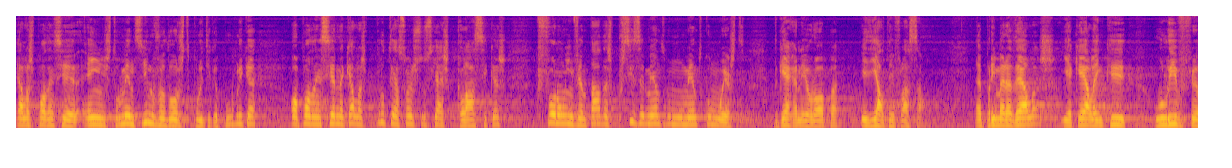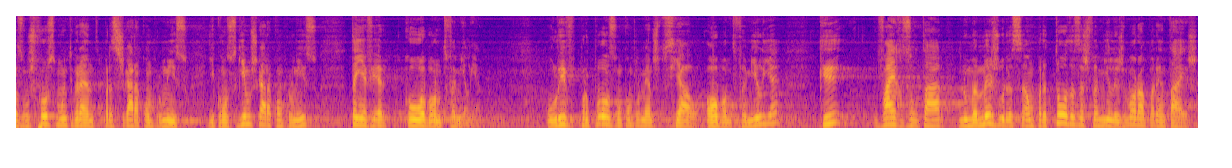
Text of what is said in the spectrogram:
elas podem ser em instrumentos inovadores de política pública ou podem ser naquelas proteções sociais clássicas que foram inventadas precisamente num momento como este, de guerra na Europa e de alta inflação. A primeira delas, e aquela em que o LIVRE fez um esforço muito grande para chegar a compromisso e conseguimos chegar a compromisso, tem a ver com o abono de família. O LIVRE propôs um complemento especial ao abono de família que vai resultar numa majoração para todas as famílias monoparentais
